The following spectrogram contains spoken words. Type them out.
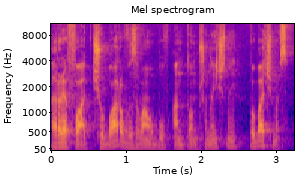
Рефат Чубаров. З вами був Антон Пшеничний. Побачимось.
